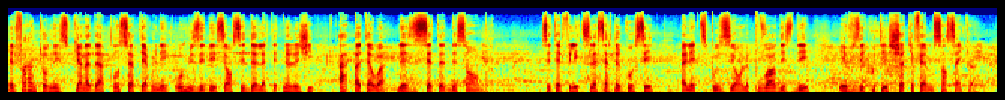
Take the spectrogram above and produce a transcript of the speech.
elle fera une tournée du Canada pour se terminer au Musée des sciences et de la technologie à Ottawa le 17 décembre. C'était Félix Lacerte-Gossé à l'exposition Le pouvoir des idées et vous écoutez Choc FM 105.1.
